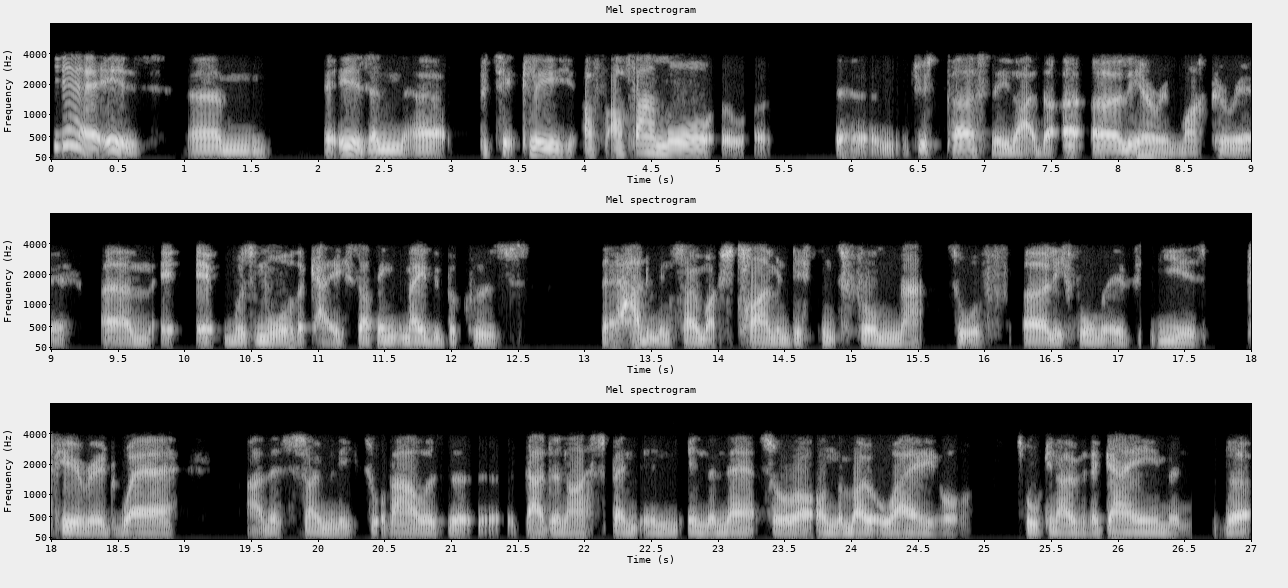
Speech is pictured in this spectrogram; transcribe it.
Yeah, it is. Um, it is, and uh, particularly I, I, found more uh, just personally like the uh, earlier in my career, um, it, it was more the case. I think maybe because there hadn't been so much time and distance from that sort of early formative years period where uh, there's so many sort of hours that Dad and I spent in in the nets or on the motorway or talking over the game, and that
